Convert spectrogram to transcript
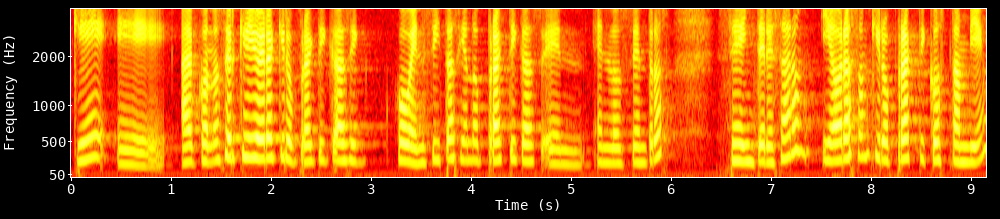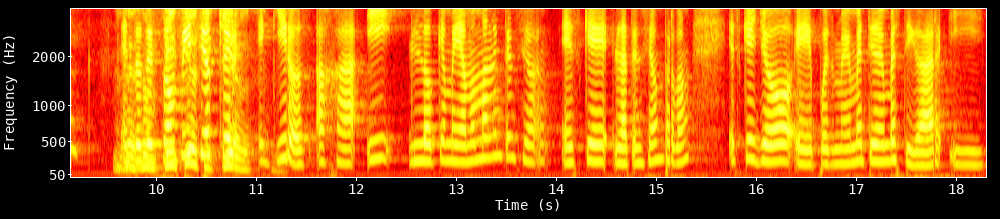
que eh, al conocer que yo era quiropráctica, así jovencita haciendo prácticas en, en los centros, se interesaron y ahora son quiroprácticos también. O sea, Entonces son son fisios y quiros. Ajá. Y lo que me llama más la atención es que, la atención, perdón, es que yo eh, pues me he metido a investigar y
